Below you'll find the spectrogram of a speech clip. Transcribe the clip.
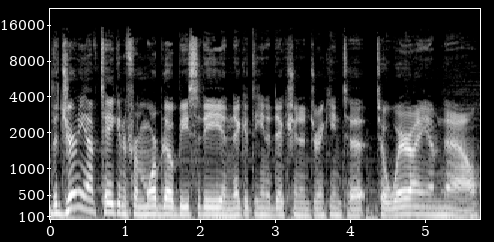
The journey I've taken from morbid obesity and nicotine addiction and drinking to, to where I am now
